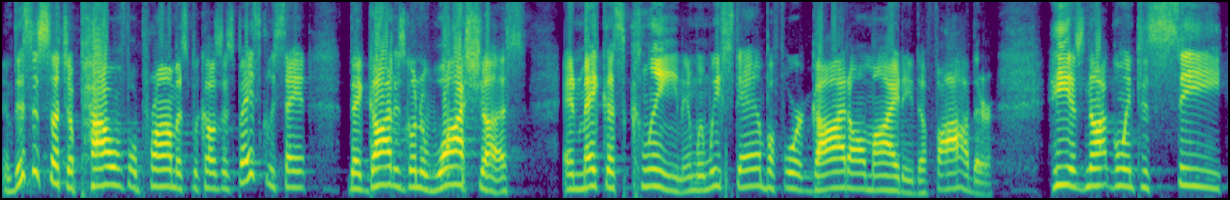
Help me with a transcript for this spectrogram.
And this is such a powerful promise because it's basically saying that God is going to wash us and make us clean. And when we stand before God Almighty, the Father, He is not going to see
